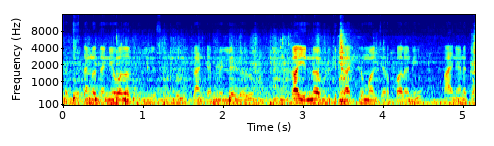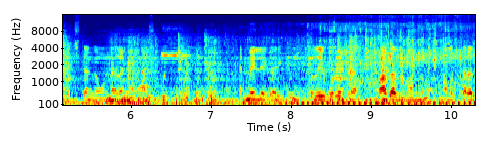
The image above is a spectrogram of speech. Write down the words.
ఖచ్చితంగా ధన్యవాదాలు తెలియజేసుకుంటూ ఇట్లాంటి ఎమ్మెల్యే గారు ఇంకా ఎన్నో అభివృద్ధి కార్యక్రమాలు జరపాలని ఆయన వెనక ఖచ్చితంగా ఉండాలని మనస్ఫూర్తి కోరుకుంటూ ఎమ్మెల్యే గారికి హృదయపూర్వక పాదాభివందనం నమస్కారాలు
